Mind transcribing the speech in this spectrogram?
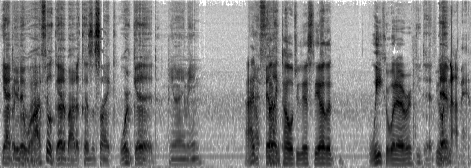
Yeah, But dude. you It will. what? I feel good about it because it's like we're good. You know what I mean? I, I feel fucking like- told you this the other week or whatever. You did. You're like, nah, man,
